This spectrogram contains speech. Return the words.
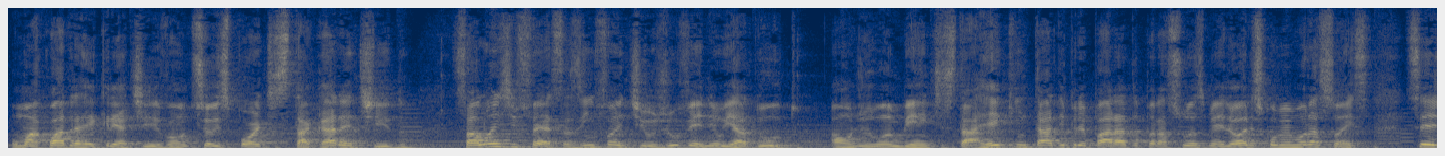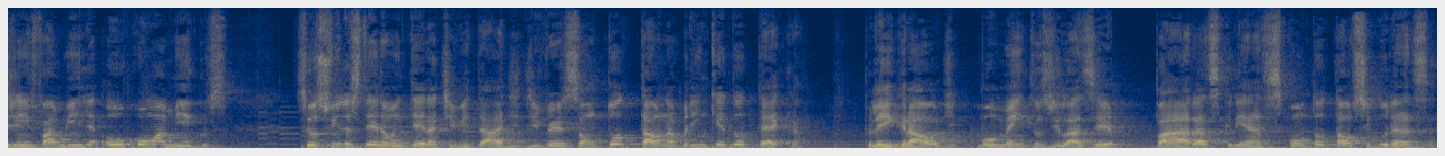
Uma quadra recreativa onde seu esporte está garantido, salões de festas infantil, juvenil e adulto, onde o ambiente está requintado e preparado para suas melhores comemorações, seja em família ou com amigos. Seus filhos terão interatividade e diversão total na brinquedoteca, playground, momentos de lazer para as crianças com total segurança.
